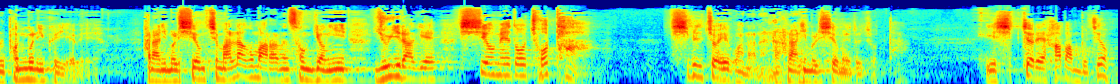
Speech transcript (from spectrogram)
오늘 본문이 그 예외예요. 하나님을 시험치 말라고 말하는 성경이 유일하게 시험해도 좋다. 11조에 관한 하나님을 시험해도 좋다. 이게 10절의 하반부죠?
